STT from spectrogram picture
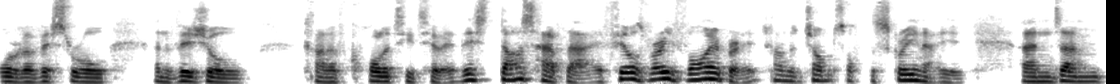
more of a visceral and visual kind of quality to it. This does have that. It feels very vibrant. It kind of jumps off the screen at you. And um,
